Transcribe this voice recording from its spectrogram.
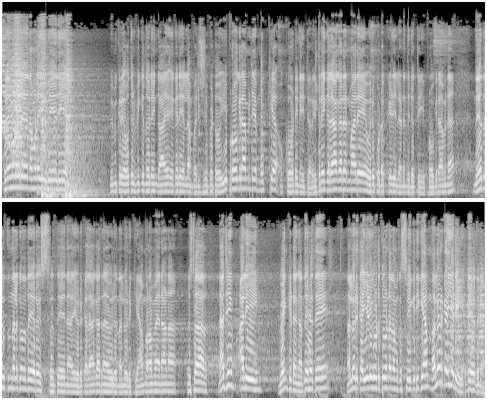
സ്നേഹമുള്ളവരെ നമ്മളെ ഈ വേദിയിൽ മിമിക്രി അവതരിപ്പിക്കുന്നവരെയും ഗായകരെയെല്ലാം പരിചയപ്പെട്ടു. ഈ പ്രോഗ്രാമിന്റെ മുഖ്യ കോർഡിനേറ്റർ ഇത്രയും കലാകാരന്മാരെ ഒരു കുടക്കീഴിൽ അണിനിരുത്തി. ഈ പ്രോഗ്രാമിന് നേതൃത്വം നൽകുന്നത് ഏറെ ശ്രദ്ധേയനായ ഒരു കലാകാരനായ ഒരു നല്ലൊരു ക്യാമറമാനാണ് മിസ്റ്റർ നജീബ് അലി വെങ്കിടങ് അദ്ദേഹത്തെ നല്ലൊരു കയ്യടി കൊടുത്തുകൊണ്ട് നമുക്ക് സ്വീകരിക്കാം. നല്ലൊരു കയ്യടി അദ്ദേഹത്തിന്.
